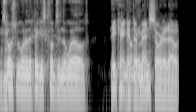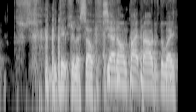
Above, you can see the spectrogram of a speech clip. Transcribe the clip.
it's supposed to be one of the biggest clubs in the world. They can't You know get their I mean? men sorted out. Ridiculous. So yeah, no, I'm quite proud of the way.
